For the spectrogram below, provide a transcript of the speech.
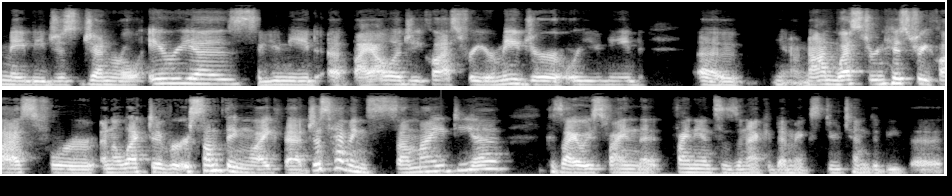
maybe just general areas. You need a biology class for your major, or you need a you know non-Western history class for an elective, or something like that. Just having some idea because I always find that finances and academics do tend to be the,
